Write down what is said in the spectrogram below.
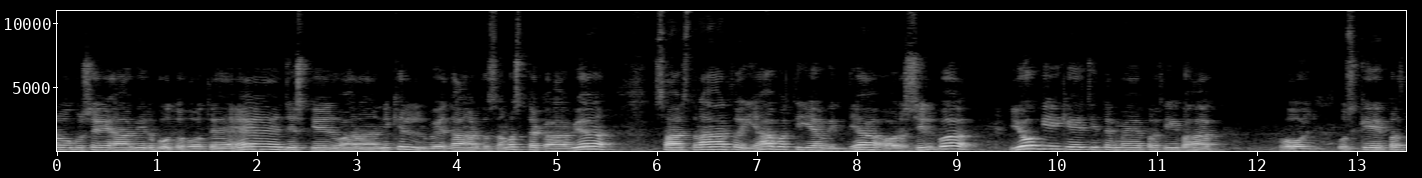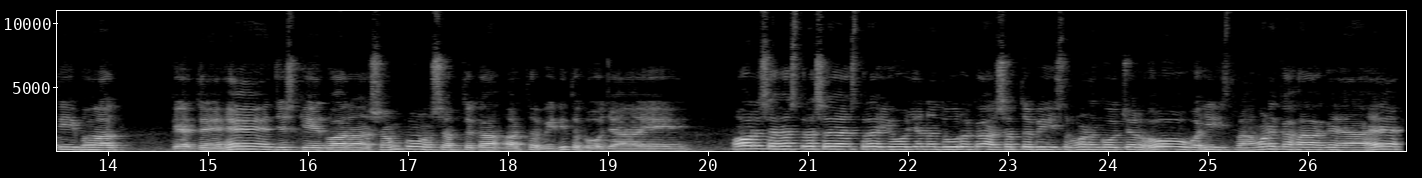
रूप से आविर्भूत होते हैं, जिसके द्वारा निखिल वेदार्थ समस्त काव्य, शास्त्रार्थ, यावतीय विद्या और शिल्प योगी के चित्त में प्रतिभा हो, उसके प्रतिभा कहते हैं, जिसके द्वारा संपूर्ण शब्द का अर्थ विदित हो जाए। और सहस्त्र सहस्त्र योजन दूर का शब्द भी श्रवण गोचर हो, वही श्रावण कहा गया है,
